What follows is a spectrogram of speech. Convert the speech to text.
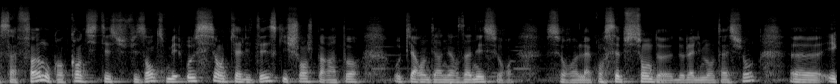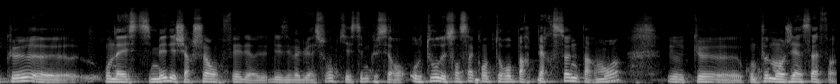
sa, fin, donc en quantité suffisante, mais aussi en qualité, ce qui change par rapport aux 40 dernières années sur, sur la conception de, l'alimentation, euh, et que euh, on a estimé, des chercheurs ont fait des évaluations qui estiment que c'est autour de 150 euros par personne par mois euh, que, qu'on peut manger à sa faim.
